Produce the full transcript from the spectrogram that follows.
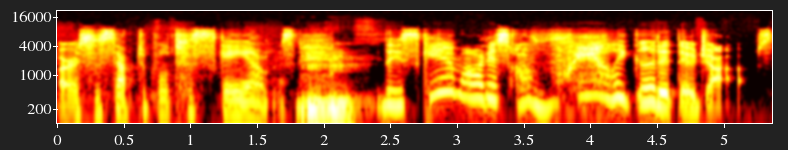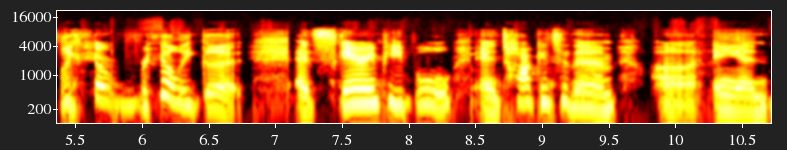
are susceptible to scams. hmm These scam artists are really good at their jobs. Like they're really good at scaring people and talking to them uh, and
